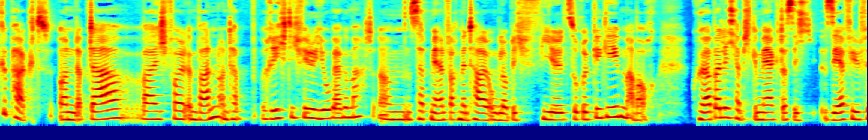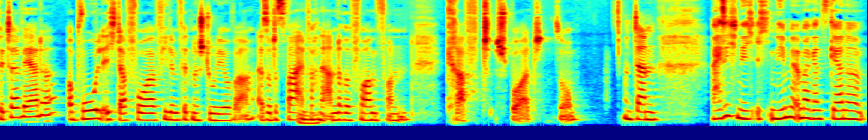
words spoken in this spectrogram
gepackt. Und ab da war ich voll im Bann und habe richtig viel Yoga gemacht. Ähm, es hat mir einfach mental unglaublich viel zurückgegeben, aber auch Körperlich habe ich gemerkt, dass ich sehr viel fitter werde, obwohl ich davor viel im Fitnessstudio war. Also das war einfach mhm. eine andere Form von Kraftsport. So. Und dann weiß ich nicht, ich nehme mir immer ganz gerne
